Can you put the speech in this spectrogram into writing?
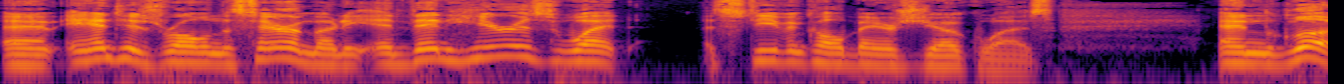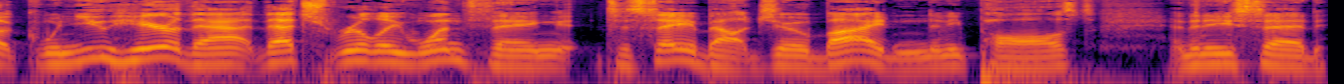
um, and his role in the ceremony. And then here is what Stephen Colbert's joke was. And look, when you hear that, that's really one thing to say about Joe Biden. And he paused, and then he said,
